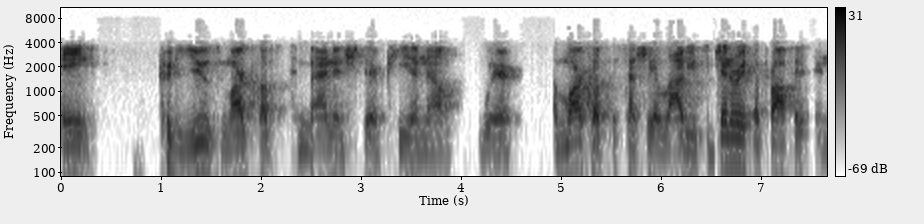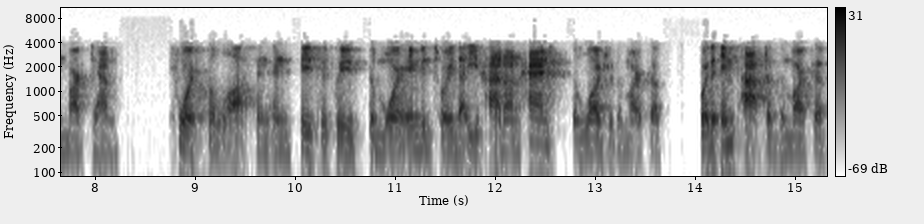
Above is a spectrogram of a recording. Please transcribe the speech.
chain could use markups to manage their P&L, where a markup essentially allowed you to generate a profit and mark down force the loss. And, and basically, the more inventory that you had on hand, the larger the markup or the impact of the markup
